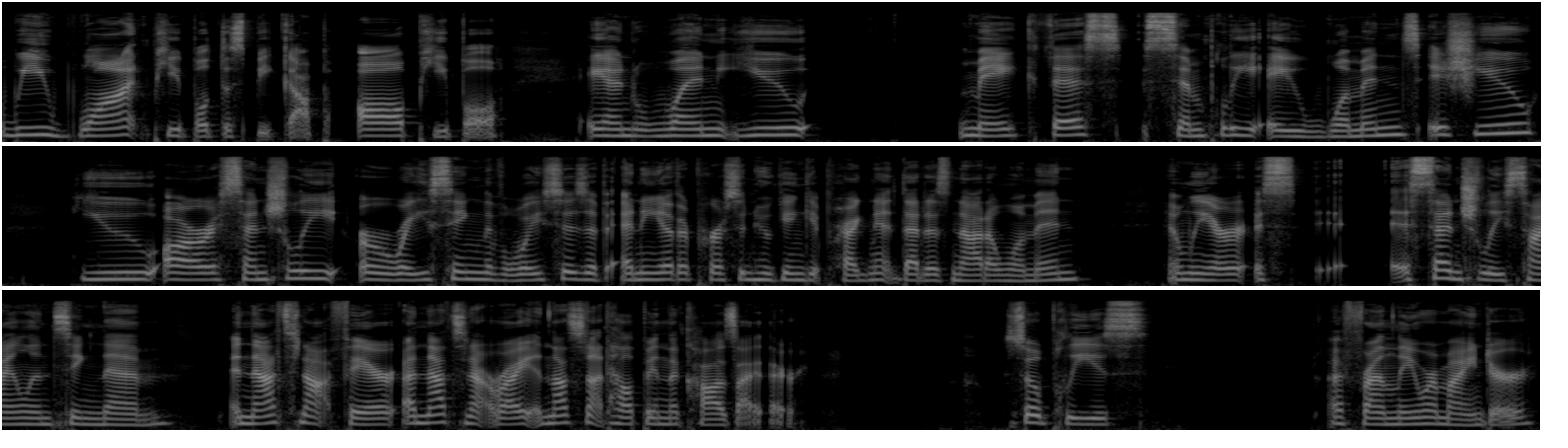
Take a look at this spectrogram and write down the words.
we want people to speak up, all people. And when you make this simply a woman's issue, you are essentially erasing the voices of any other person who can get pregnant that is not a woman. And we are es- essentially silencing them. And that's not fair. And that's not right. And that's not helping the cause either. So please, a friendly reminder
